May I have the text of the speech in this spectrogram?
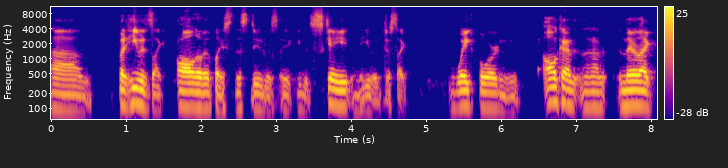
Um, but he was like all over the place. This dude was he would skate and he would just like wakeboard and all kinds. Of, and, and they're like,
